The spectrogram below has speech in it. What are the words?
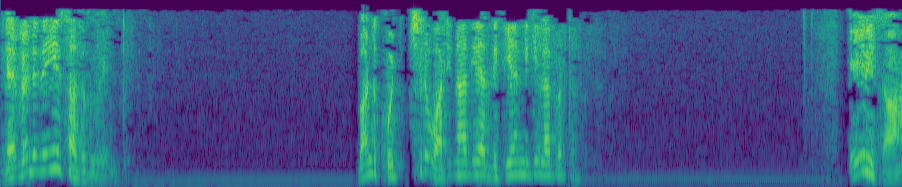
ලැබෙන දෙයින් සතුටු වෙන්න. බණ්ඩ කොච්චර වටිනා දෙයක්ද කියන්නේ කියලා අපට. ඒ නිසා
